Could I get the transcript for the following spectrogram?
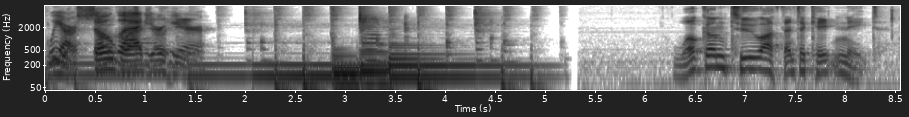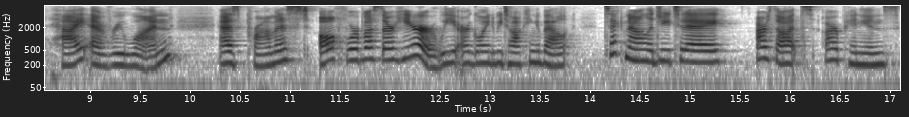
We, are, so glad, you're here. Welcome to Authentic Kate and Nate. Hi, everyone. As promised, all four of us are here. We are going to be talking about technology today, our thoughts, our opinions.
